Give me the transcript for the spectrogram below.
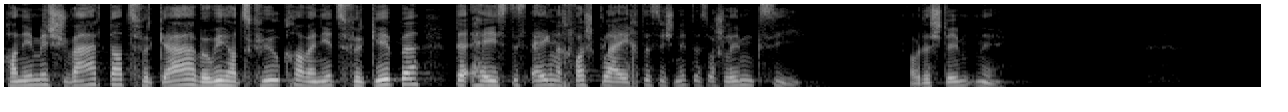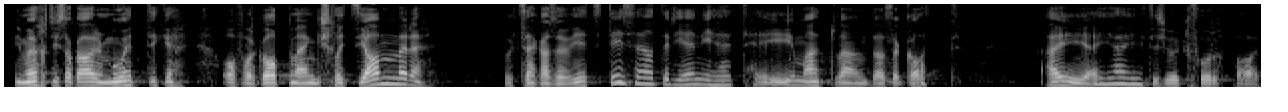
habe ich mir schwer da zu vergeben, weil ich das Gefühl hatte, wenn ich jetzt vergebe, dann heisst das eigentlich fast gleich. Das ist nicht so schlimm gewesen. Aber das stimmt nicht. Ich möchte sogar ermutigen, auch vor Gott manchmal zu jammern. Und zu sagen, also wie jetzt diese oder jene hat Heimatland, also Gott. Ei, ei, ei, das ist wirklich furchtbar.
